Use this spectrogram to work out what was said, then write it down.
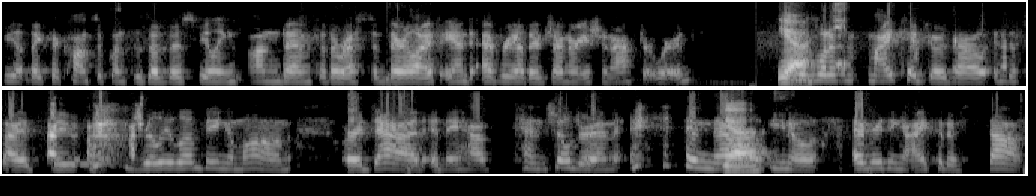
feel like the consequences of those feelings on them for the rest of their life and every other generation afterwards. Yeah. Because what if my kid goes out and decides they really love being a mom or a dad and they have 10 children and now, Yeah. you know, everything I could have stopped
